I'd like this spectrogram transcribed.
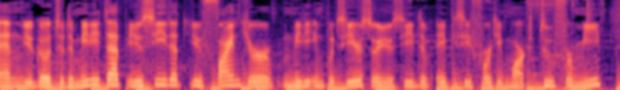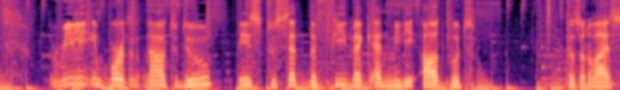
and you go to the MIDI tab, you see that you find your MIDI inputs here. So you see the APC40 Mark II for me. Really important now to do is to set the feedback and MIDI output because otherwise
